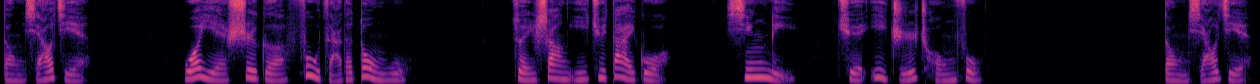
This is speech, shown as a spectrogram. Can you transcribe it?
董小姐。我也是个复杂的动物，嘴上一句带过，心里却一直重复。董小姐，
